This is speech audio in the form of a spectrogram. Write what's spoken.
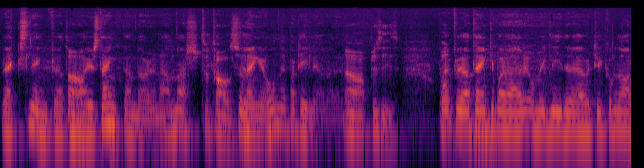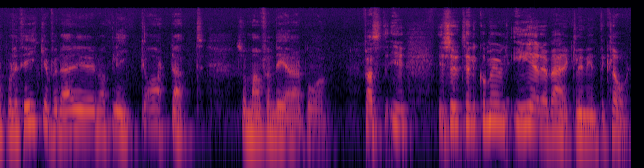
växling för att hon Ja. har ju stängt den dörren annars. Totalt. Så länge hon är partiledare. Ja, precis. För, för jag tänker bara om vi glider över till kommunalpolitiken för där är det något likartat som man funderar på. Fast i, i Södertälje kommun är det verkligen inte klart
